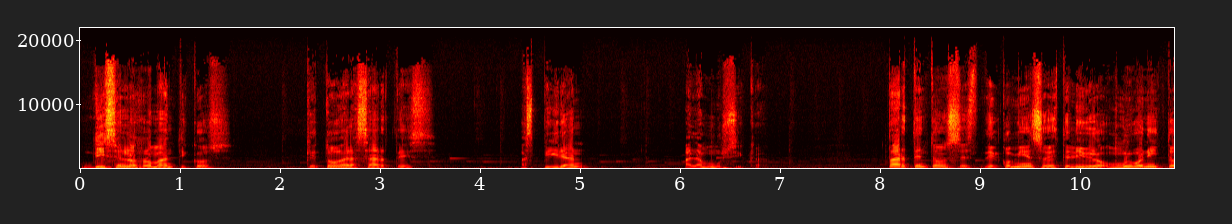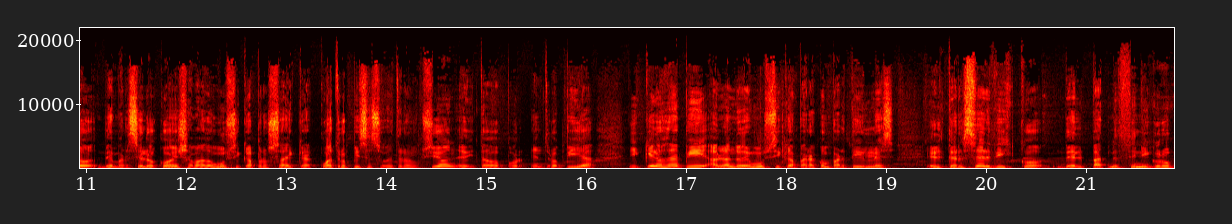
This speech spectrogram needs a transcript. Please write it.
Dicen los románticos que todas las artes aspiran a la música. Parte entonces del comienzo de este libro muy bonito de Marcelo Cohen llamado Música Prosaica, cuatro piezas sobre traducción, editado por Entropía, y que nos da pie, hablando de música, para compartirles el tercer disco del Pat Metheny Group,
